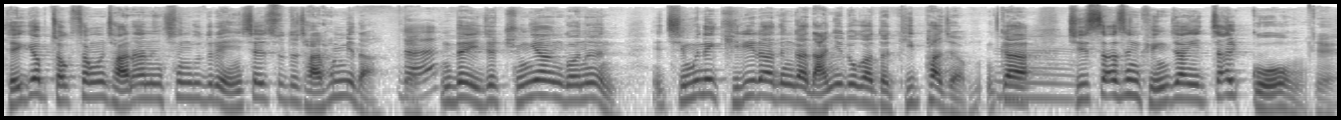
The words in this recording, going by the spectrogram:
대기업 적성을 잘하는 친구들은 NCS도 잘합니다. 네. 근데 이제 중요한 거는 이 지문의 길이라든가 난이도가 더 딥하죠. 그러니까 G샷은 굉장히 짧고 예.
